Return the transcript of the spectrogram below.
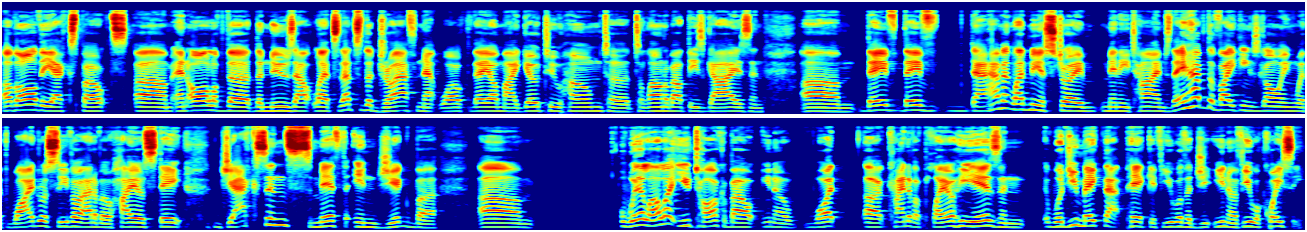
of all the experts um, and all of the the news outlets. That's the Draft Network. They are my go to home to to learn about these guys, and um, they've they've they haven't led me astray many times. They have the Vikings going with wide receiver out of Ohio State, Jackson Smith-Njigba. Um, Will, I'll let you talk about you know what uh, kind of a player he is, and would you make that pick if you were the you know if you were Kwesi?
